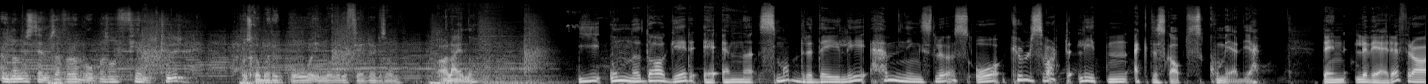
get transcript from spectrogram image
Hun har bestemt seg for å gå på en sånn fjelltur. Hun skal bare gå innover i fjellet liksom, aleine. I onde dager er en smadredeilig, hemningsløs og kullsvart liten ekteskapskomedie. Den leverer fra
